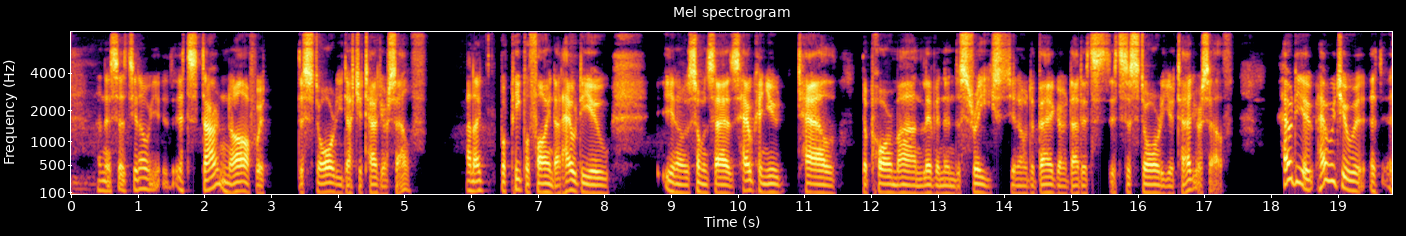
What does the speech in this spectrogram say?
Mm. and he says you know it's starting off with the story that you tell yourself. And i but people find that how do you you know someone says how can you tell the poor man living in the street, you know, the beggar, that it's it's the story you tell yourself. How do you how would you uh, uh,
